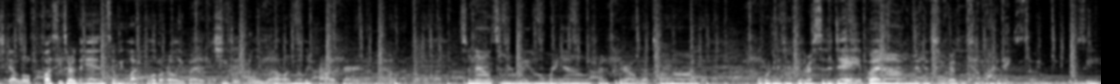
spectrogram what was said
She got a little fussy toward the end, so we left a little early, but she did really well. I'm really proud of her, you know. So now it's on our way home right now, trying to figure out what's going on, what we're gonna do for the rest of the day. But um, I guess you guys will see anyways. So we'll see.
